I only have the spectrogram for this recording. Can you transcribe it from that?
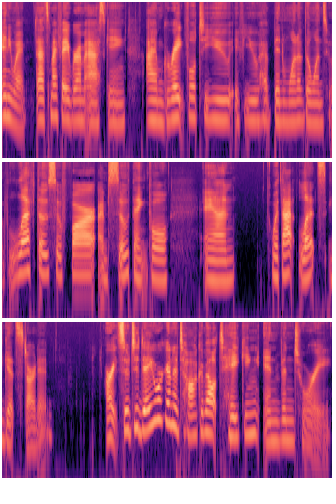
Anyway, that's my favor I'm asking. I am grateful to you if you have been one of the ones who have left those so far. I'm so thankful. And with that, let's get started. All right, so today we're going to talk about taking inventory,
